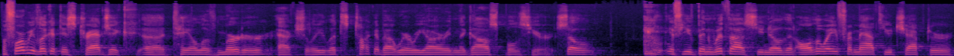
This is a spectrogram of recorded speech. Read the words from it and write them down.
before we look at this tragic uh, tale of murder, actually, let's talk about where we are in the Gospels here. So, if you've been with us, you know that all the way from Matthew chapter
